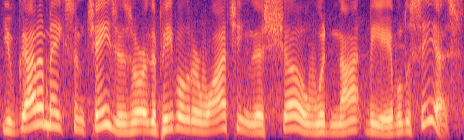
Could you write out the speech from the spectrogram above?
you've got to make some changes, or the people that are watching this show would not be able to see us.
